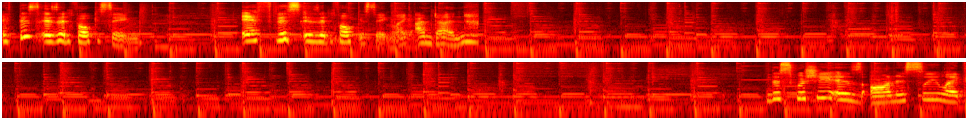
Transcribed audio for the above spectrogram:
if this isn't focusing, if this isn't focusing, like I'm done. squishy is honestly like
